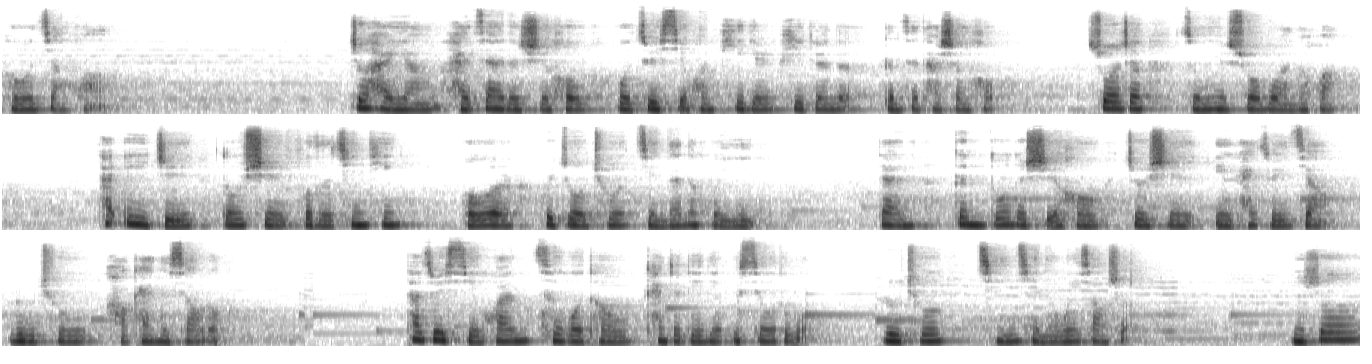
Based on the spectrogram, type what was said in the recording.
和我讲话了。周海洋还在的时候，我最喜欢屁颠屁颠地跟在他身后。说着总也说不完的话，他一直都是负责倾听，偶尔会做出简单的回应，但更多的时候就是咧开嘴角，露出好看的笑容。他最喜欢侧过头看着喋喋不休的我，露出浅浅的微笑说：“你说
